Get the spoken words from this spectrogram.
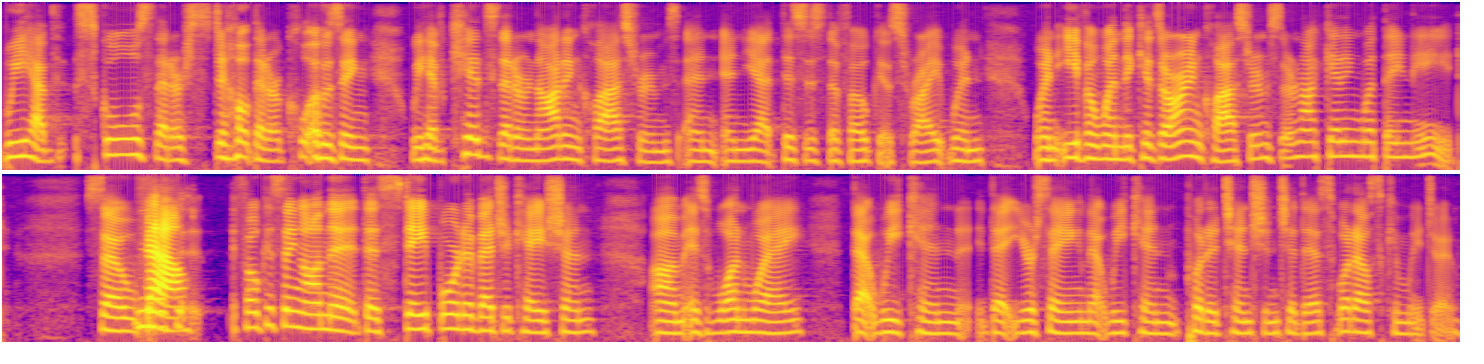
we have schools that are still that are closing. We have kids that are not in classrooms, and and yet this is the focus, right? When when even when the kids are in classrooms, they're not getting what they need. So now focusing on the the state board of education um, is one way that we can that you're saying that we can put attention to this. What else can we do?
